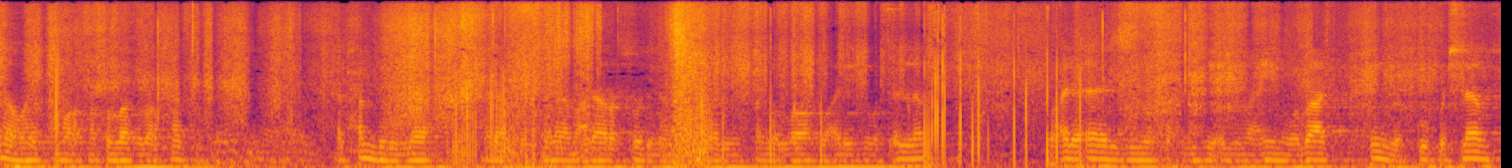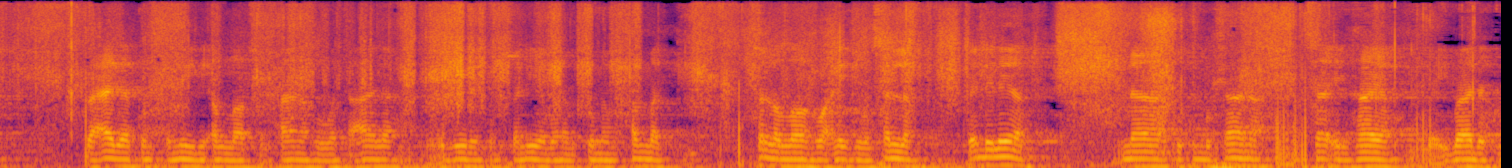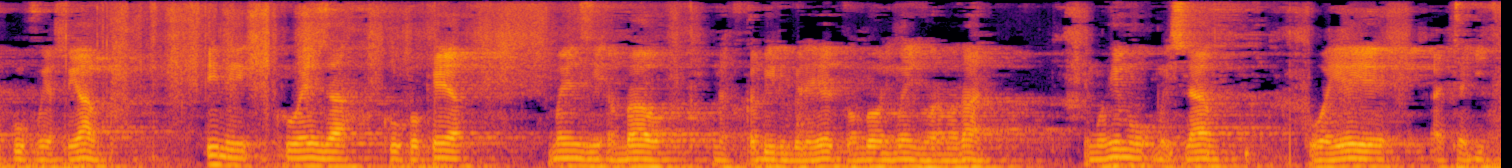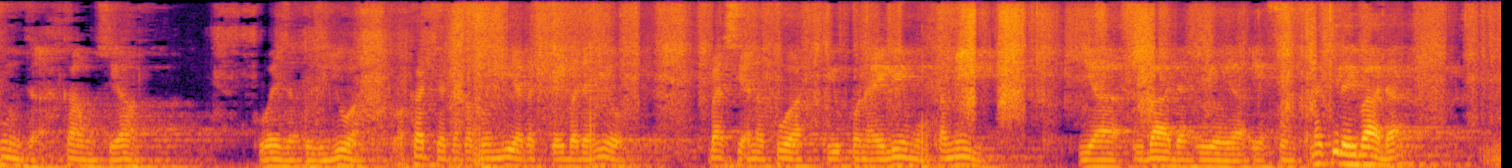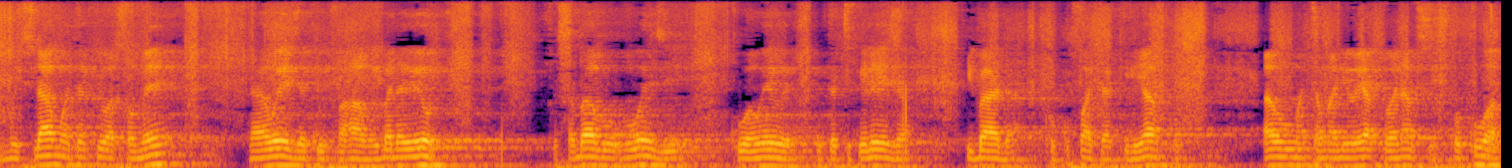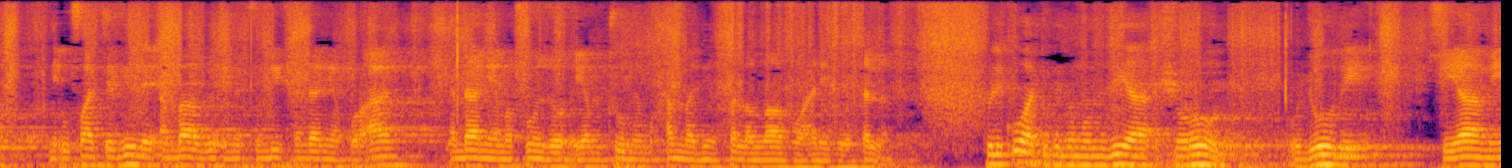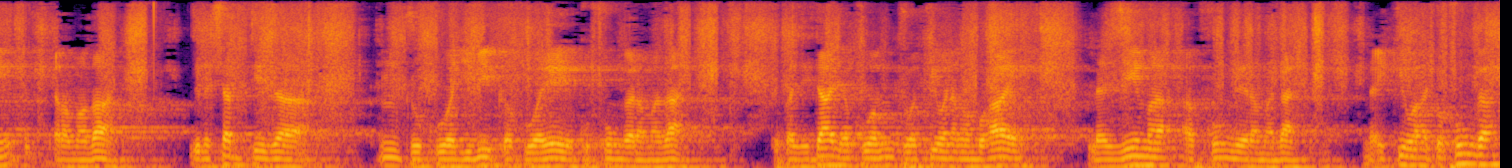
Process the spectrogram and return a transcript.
السلام عليكم ورحمة الله وبركاته. الحمد لله والصلاة والسلام على رسولنا محمد صلى الله عليه وسلم وعلى آله وصحبه أجمعين وبعد. إن يكوف إسلام بعدكم حميد الله سبحانه وتعالى وجيلكم صليا ونمتم محمد صلى الله عليه وسلم. فإن na kukumbushana masail haya ya ibada tukufu ya siyam. Ili kuweza kupokea mwezi ambao unatukabili mbele yetu ambao ni mwezi wa Ramadhani ni muhimu muislamu kuwa yeye atajifunza ahkamu siyam kuweza kuzijua. Wakati atakapoingia katika ibada hiyo basi anakuwa yuko na elimu kamili ya ibada hiyo ya, ya funga na kila ibada muislamu atakiwa asomee na aweze kuifahamu ibada yoyote. Kwa sababu huwezi kuwa wewe utatekeleza ibada kwa kufuata akili yako au matamanio yako ya nafsi kwa kuwa ni ufuate vile ambavyo imefundishwa ndani ya Qur'an na ndani ya mafunzo ya mtume Muhammad sallallahu alaihi wasallam tulikuwa tukizungumzia shurut wujubi siami Ramadhan zile sharti za mtu kuwajibika kuwa yeye kufunga Ramadhani. Tukazitaja kuwa mtu akiwa na mambo hayo lazima afunge Ramadhani. Na ikiwa hatofunga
